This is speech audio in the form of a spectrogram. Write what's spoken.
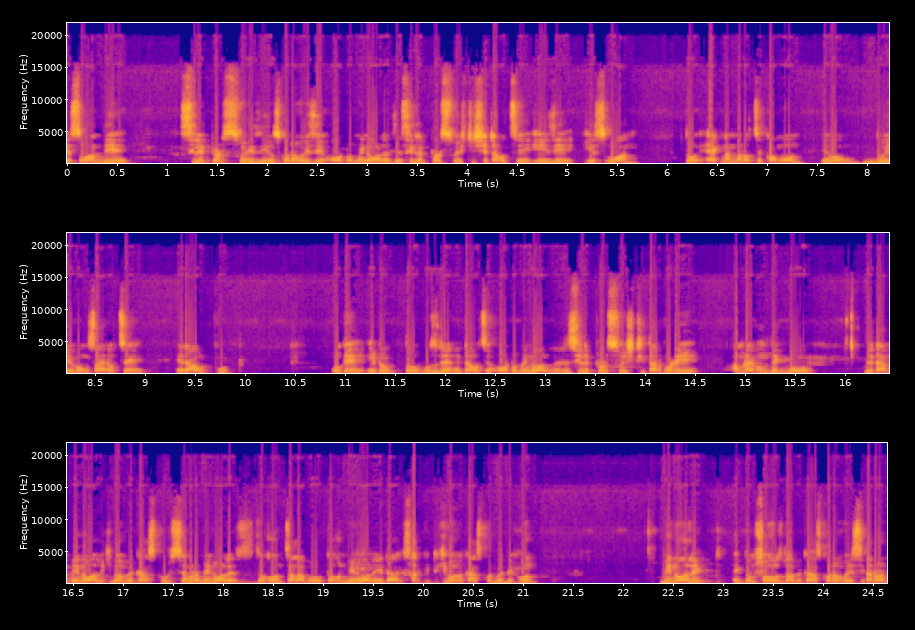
এস ওয়ান দিয়ে সিলেক্টর সুইচ ইউজ করা হয়েছে। অটো ম্যানুয়ালের যে সিলেক্টর সুইচটি সেটা হচ্ছে এই যে এস ওয়ান তো এক নাম্বার হচ্ছে কমন এবং দুই এবং চার হচ্ছে এর আউটপুট ওকে এটুক তো বুঝলেন, এটা হচ্ছে অটো ম্যানুয়ালের সিলেক্টর সুইচটি তারপরে আমরা এখন দেখব যেটা ম্যানুয়াল কীভাবে কাজ করছে। আমরা ম্যানুয়ালে যখন চালাবো, তখন ম্যানুয়ালি এটা সার্কিটটি কীভাবে কাজ করবে দেখুন। ম্যানুয়ালি একদম সহজভাবে কাজ করা হয়েছে, কারণ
